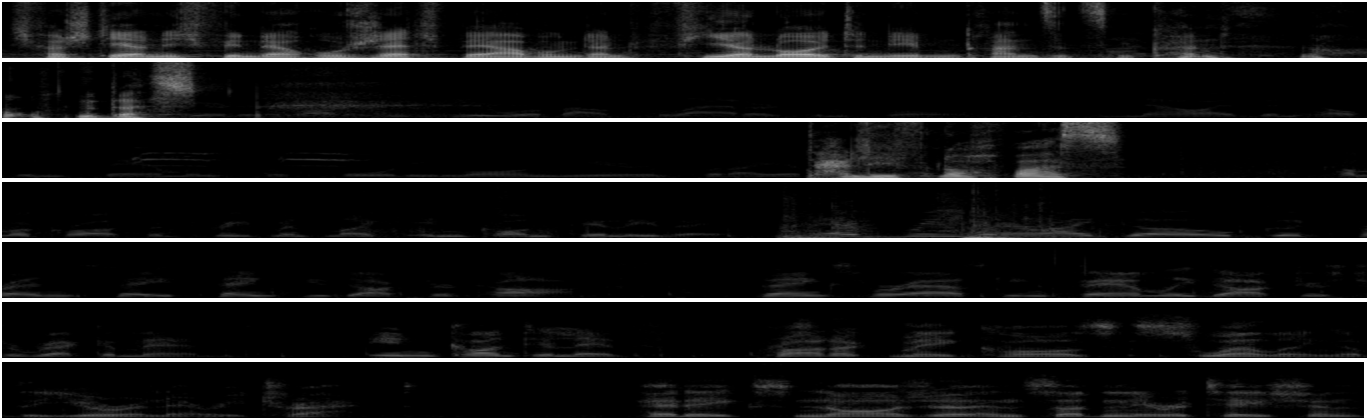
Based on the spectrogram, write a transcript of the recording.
Ich verstehe auch nicht, wie in der Rogette-Werbung dann vier Leute nebendran sitzen können, ohne dass Da lief noch was. Everywhere I go, good friends say thank you, Dr. Cox. Thanks for asking family doctors to recommend. Incontilev. Product may cause swelling of the urinary tract. Headaches, nausea and sudden irritation.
